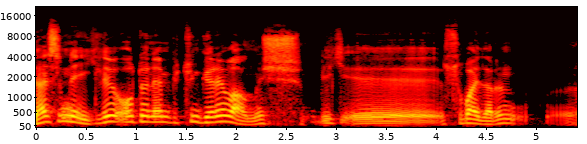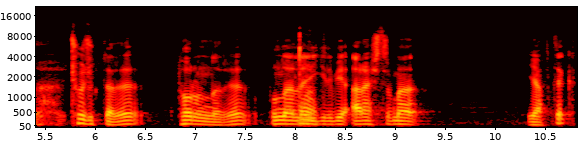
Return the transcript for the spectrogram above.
Dersim'le ilgili o dönem bütün görev almış bir, e, subayların e, çocukları, torunları bunlarla Evet. ilgili bir araştırma yaptık.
